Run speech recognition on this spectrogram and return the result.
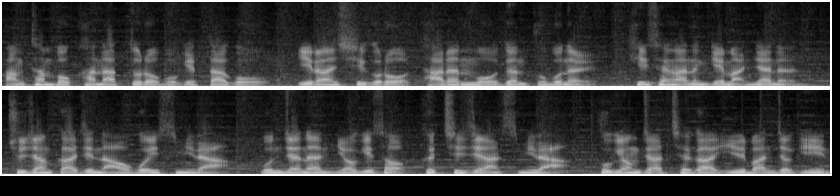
방탄복 하나 뚫어보겠다고 이런 식으로 다른 모든 부분을 희생하는 게 맞냐는 주장까지 나오고 있습니다. 문제는 여기서 그치지 않습니다. 구경 자체가 일반적인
